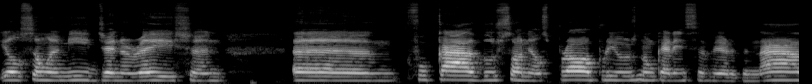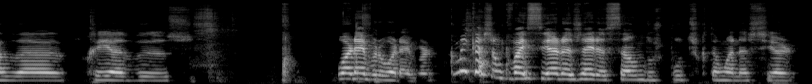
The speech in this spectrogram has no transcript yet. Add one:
eles são a mid-generation, ah, focados só neles próprios, não querem saber de nada, redes, whatever, whatever. Como é que acham que vai ser a geração dos putos que estão a nascer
